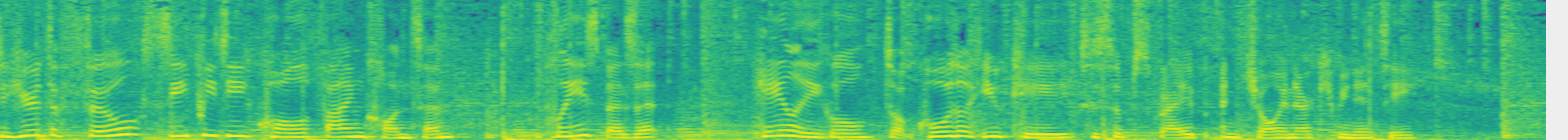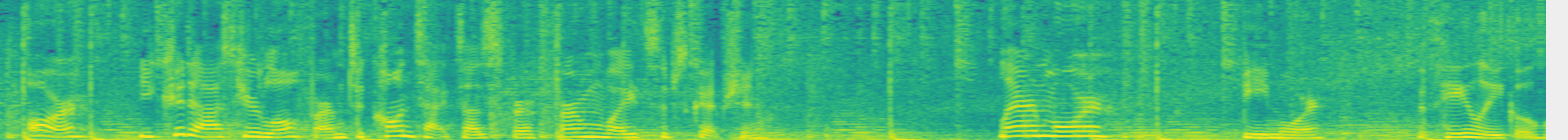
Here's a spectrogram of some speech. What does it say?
To hear the full CPD qualifying content, please visit heylegal.co.uk to subscribe and join our community. Or you could ask your law firm to contact us for a firm wide subscription. Learn more, be more with Hey Legal.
